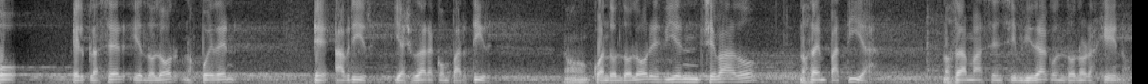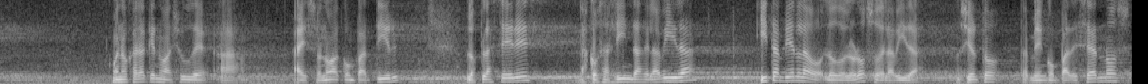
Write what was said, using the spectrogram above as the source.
o el placer y el dolor nos pueden eh, abrir y ayudar a compartir. Cuando el dolor es bien llevado, nos da empatía, nos da más sensibilidad con el dolor ajeno. Bueno, ojalá que nos ayude a, a eso, ¿no? A compartir los placeres, las cosas lindas de la vida y también lo, lo doloroso de la vida, ¿no es cierto? También compadecernos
